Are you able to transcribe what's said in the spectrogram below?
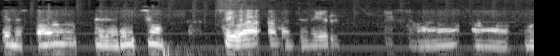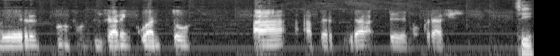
el Estado de Derecho se va a mantener y se va a poder profundizar en cuanto a apertura de democracia. Sí.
